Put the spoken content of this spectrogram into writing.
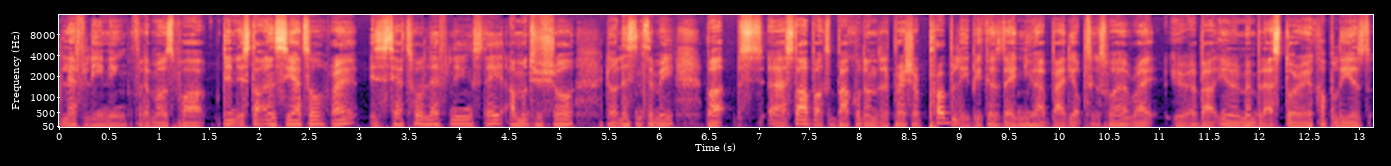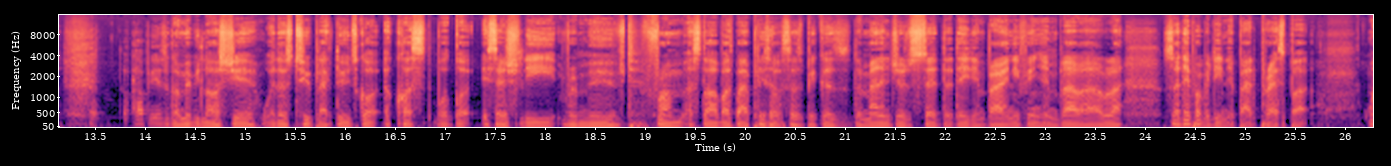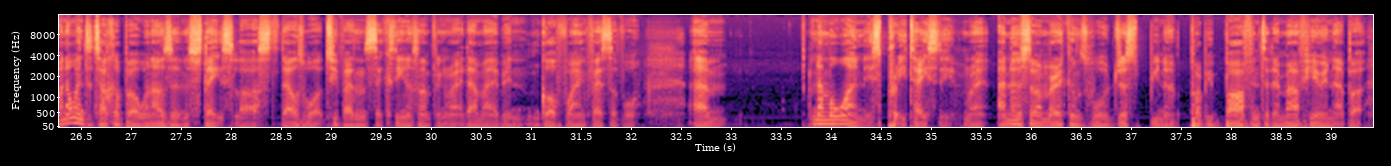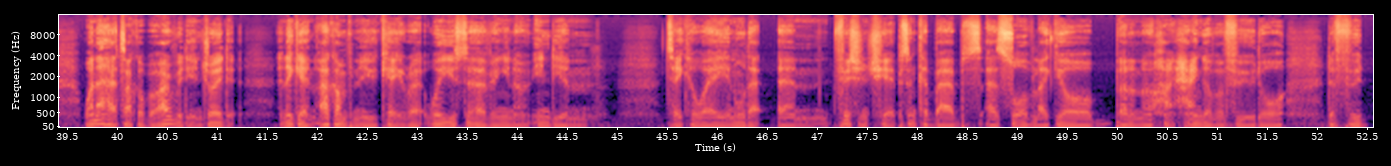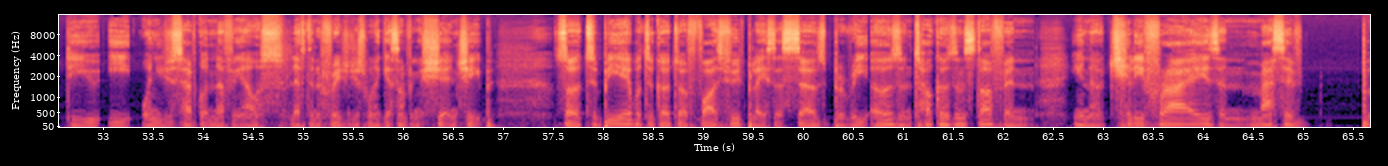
left leaning for the most part. Didn't it start in Seattle, right? Is Seattle left leaning state? I'm not too sure. Don't listen to me. But uh, Starbucks buckled under the pressure, probably because they knew how bad the optics were, right? about you know remember that story a couple of years a couple years ago, maybe last year, where those two black dudes got a cost, well, got essentially removed from a Starbucks by police officers because the manager said that they didn't buy anything and blah blah blah. So they probably didn't get bad press. But when I went to Taco Bell when I was in the states last, that was what 2016 or something, right? That might have been Golf Wine Festival. Um, number one, it's pretty tasty, right? I know some Americans will just, you know, probably barf into their mouth hearing that, but when I had Taco Bell, I really enjoyed it. And again, I come from the UK, right? We're used to having, you know, Indian takeaway and all that, and fish and chips and kebabs as sort of like your, I don't know, hangover food or the food do you eat when you just have got nothing else left in the fridge and just want to get something shit and cheap. So to be able to go to a fast food place that serves burritos and tacos and stuff, and you know chili fries and massive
